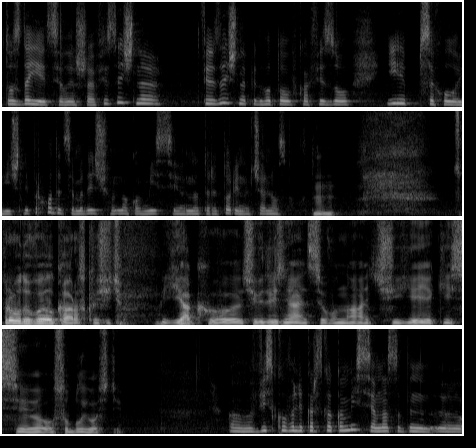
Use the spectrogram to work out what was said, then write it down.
то здається лише фізичне. Фізична підготовка фізо і психологічний. Проходиться медична комісія на території навчального закладу. Мгм. З приводу ВЛК розкажіть, як е, чи відрізняється вона, чи є якісь е, особливості? Е, Військова лікарська комісія. В нас один е,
